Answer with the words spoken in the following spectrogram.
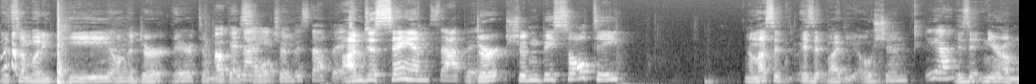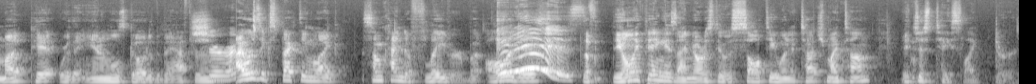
Did somebody pee on the dirt there to make Okay, it now salty? you tripping. Stop it. I'm just saying. Stop it. Dirt shouldn't be salty. Unless it is it by the ocean? Yeah. Is it near a mud pit where the animals go to the bathroom? Sure. I was expecting like some kind of flavor, but all It it is, is. the, the only thing is I noticed it was salty when it touched my tongue. It just tastes like dirt.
